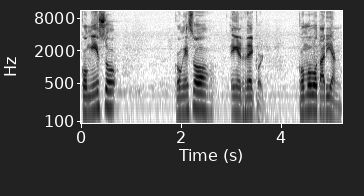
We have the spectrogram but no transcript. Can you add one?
con eso, con eso en el récord, ¿cómo votarían?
